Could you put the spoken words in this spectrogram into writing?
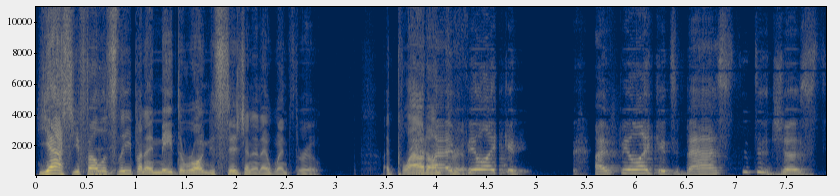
yes, you fell asleep and I made the wrong decision and I went through. I plowed on I through. I feel like it. I feel like it's best to just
